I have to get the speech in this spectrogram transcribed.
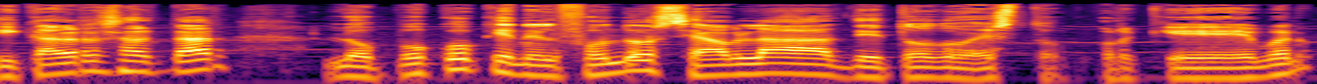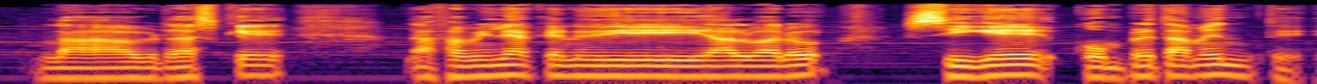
y, cabe resaltar lo poco que en el fondo se habla de todo esto, porque, bueno, la verdad es que la familia Kennedy Álvaro sigue completamente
